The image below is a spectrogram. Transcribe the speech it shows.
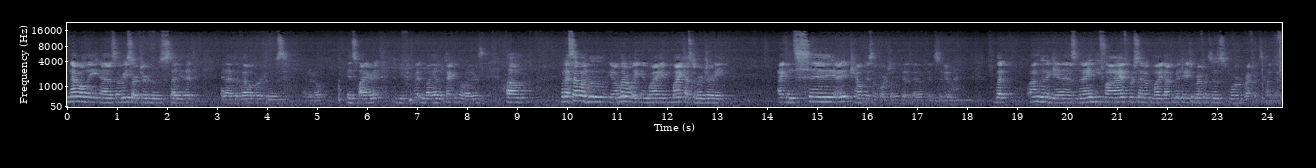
Not only as a researcher who's studied it, and a developer who's, I don't know, inspired it to be written by other technical writers, um, but as someone who, you know, literally in my, my customer journey, I can say, I didn't count this unfortunately because I have things to do, but I'm going to guess 95% of my documentation references were reference content.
